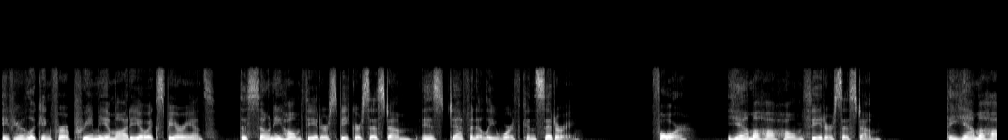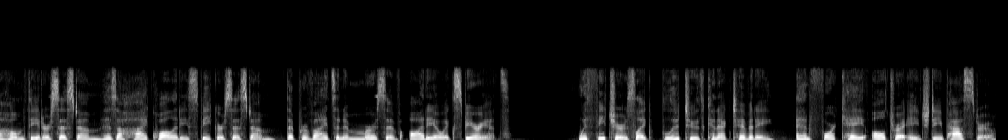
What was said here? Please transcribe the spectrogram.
If you're looking for a premium audio experience, the Sony home theater speaker system is definitely worth considering. 4. Yamaha Home Theater System The Yamaha Home Theater System is a high-quality speaker system that provides an immersive audio experience. With features like Bluetooth connectivity and 4K Ultra HD pass-through,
